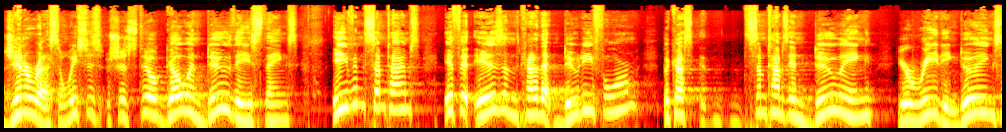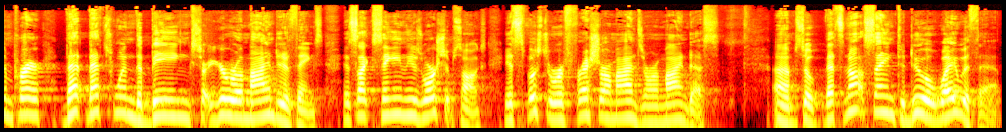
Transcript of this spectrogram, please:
generous and we should, should still go and do these things, even sometimes if it is in kind of that duty form, because sometimes in doing your reading, doing some prayer, that, that's when the being, you're reminded of things. It's like singing these worship songs. It's supposed to refresh our minds and remind us. Um, so that's not saying to do away with that.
